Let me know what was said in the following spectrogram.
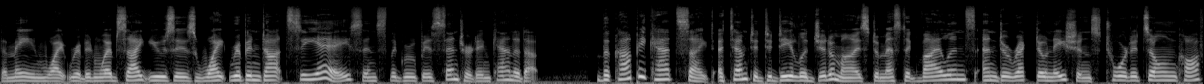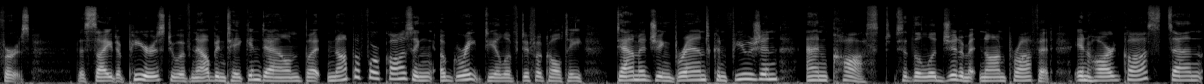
The main White Ribbon website uses whiteribbon.ca since the group is centered in Canada. The copycat site attempted to delegitimize domestic violence and direct donations toward its own coffers. The site appears to have now been taken down, but not before causing a great deal of difficulty, damaging brand confusion and cost to the legitimate nonprofit in hard costs and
